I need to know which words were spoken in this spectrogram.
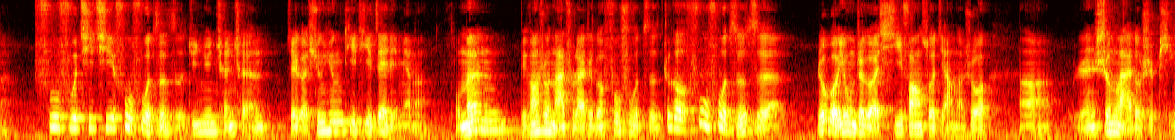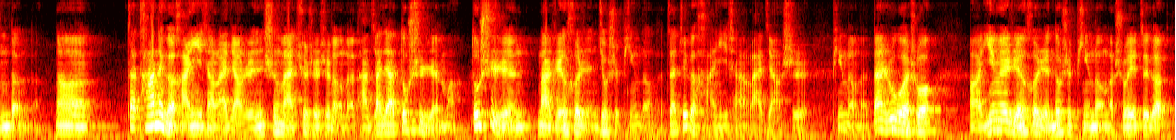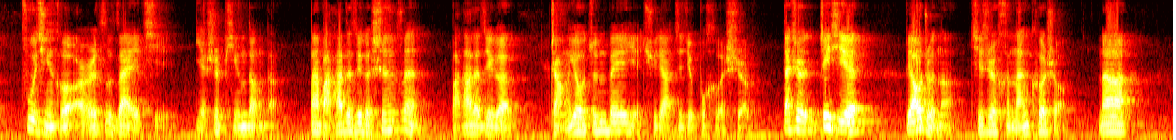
夫夫妻妻、父父子子、君君臣臣，这个兄兄弟弟这里面呢，我们比方说拿出来这个父父子，这个父父子子，如果用这个西方所讲的说，啊，人生来都是平等的，那在他那个含义上来讲，人生来确实是冷的，他大家都是人嘛，都是人，那人和人就是平等的，在这个含义上来讲是平等的。但如果说啊，因为人和人都是平等的，所以这个。父亲和儿子在一起也是平等的，那把他的这个身份，把他的这个长幼尊卑也去掉，这就不合适了。但是这些标准呢，其实很难恪守。那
